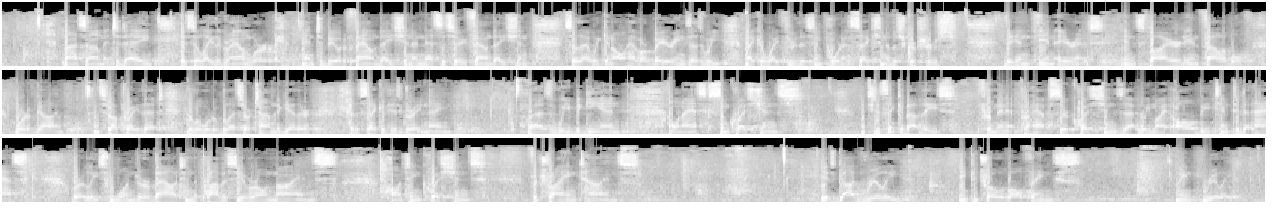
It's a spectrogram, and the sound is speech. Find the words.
My assignment today is to lay the groundwork and to build a foundation, a necessary foundation, so that we can all have our bearings as we make our way through this important section of the Scriptures. The inerrant, inspired, infallible Word of God. And so I pray that the Lord will bless our time together for the sake of His great name. As we begin, I want to ask some questions. I want you to think about these for a minute. Perhaps they're questions that we might all be tempted to ask, or at least wonder about in the privacy of our own minds. Haunting questions for trying times. Is God really in control of all things? I mean, really,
